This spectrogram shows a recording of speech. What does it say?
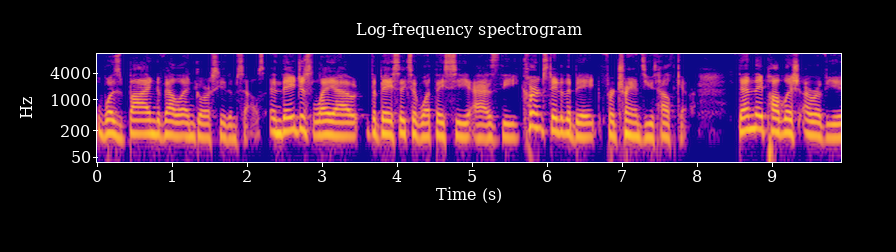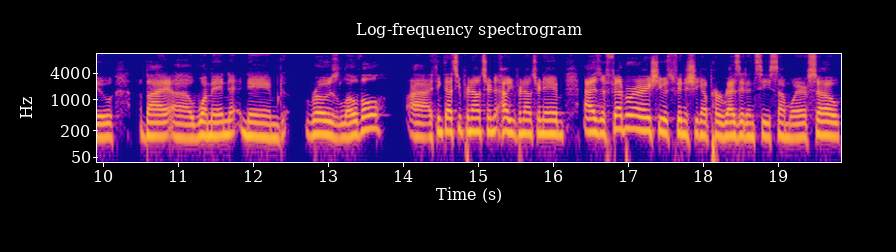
was by Novella and Gorski themselves, and they just lay out the basics of what they see as the current state of the debate for trans youth healthcare. Then they publish a review by a woman named Rose Lovell. Uh, I think that's you pronounce her, how you pronounce her name. As of February, she was finishing up her residency somewhere. So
